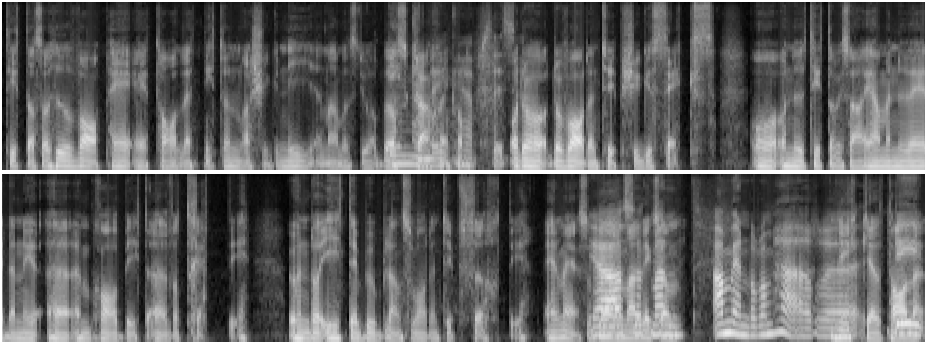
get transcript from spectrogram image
tittar så hur var PE-talet 1929 när den stora börskraschen kom? ja, precis, och då, då var den typ 26. Och, och nu tittar vi så här, ja men nu är den en bra bit över 30. Under IT-bubblan så var den typ 40. Är med? Så ja, börjar man liksom... man använder de här... eh, Nyckeltalen. Det är,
